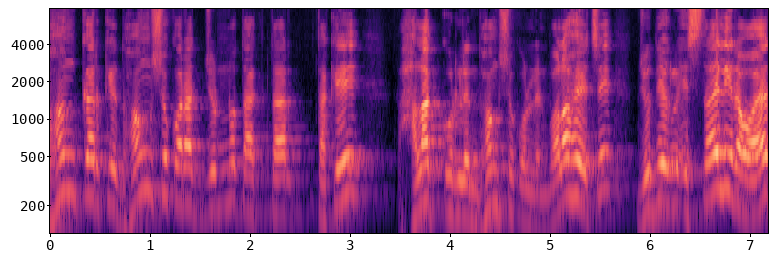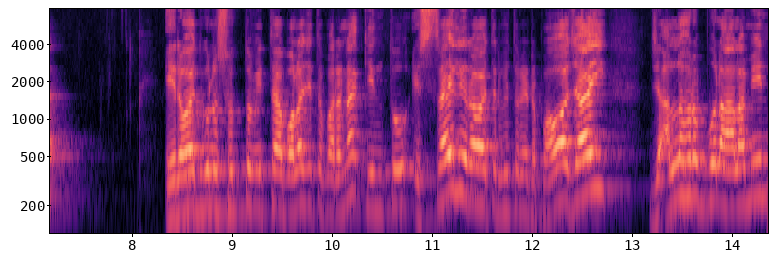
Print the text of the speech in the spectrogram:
অহংকারকে ধ্বংস করার জন্য তার, তাকে হালাক করলেন, ধ্বংস করলেন। বলা হয়েছে যদি এগুলো ইসরায়েলি রওয়ায়ত, এই রওয়ায়তগুলো সত্য মিথ্যা বলা যেতে পারে না, কিন্তু ইসরায়েলি রওয়ায়তের ভিতরে এটা পাওয়া যায় যে আল্লাহ রব্বুল আলমিন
